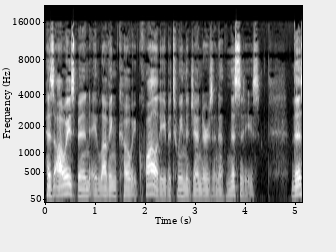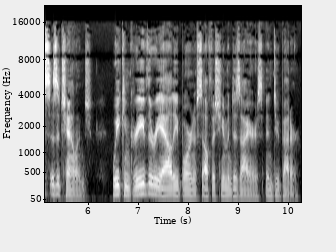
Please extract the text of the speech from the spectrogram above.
has always been a loving co equality between the genders and ethnicities. This is a challenge. We can grieve the reality born of selfish human desires and do better.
